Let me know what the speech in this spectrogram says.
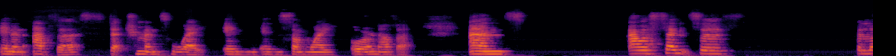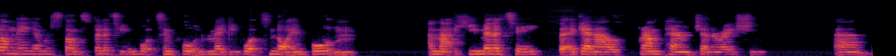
in an adverse, detrimental way in, in some way or another. And our sense of belonging and responsibility and what's important, maybe what's not important, and that humility that again our grandparent generation um,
